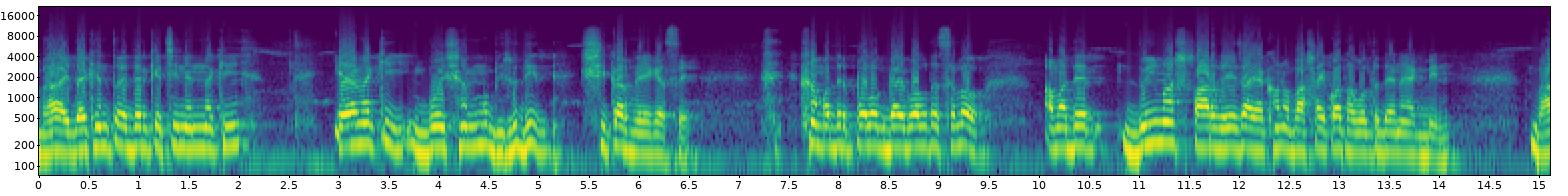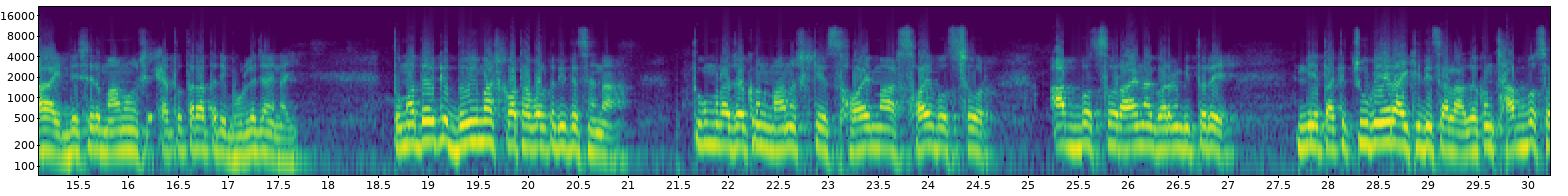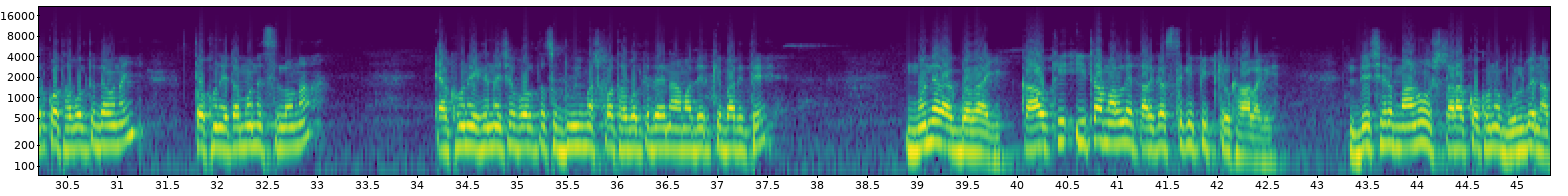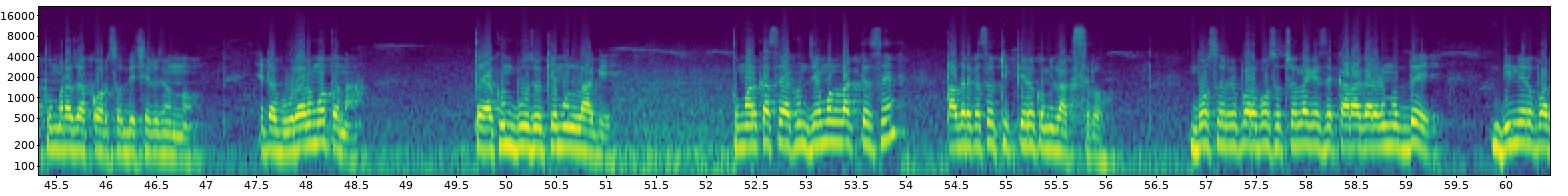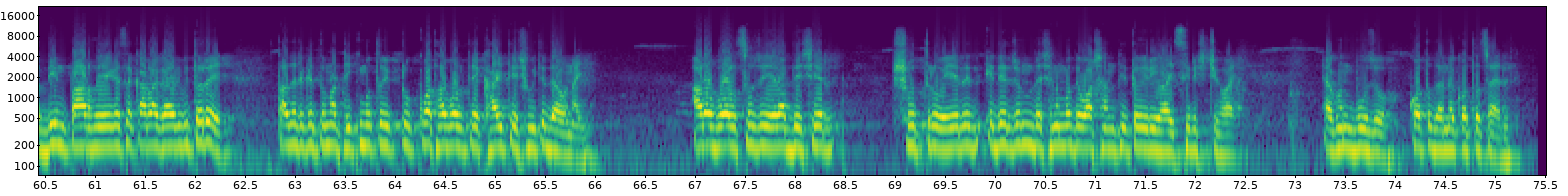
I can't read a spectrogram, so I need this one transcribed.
ভাই, দেখেন তো এদেরকে চিনেন নাকি? এরা নাকি বৈষম্য বিরোধীর শিকার হয়ে গেছে। আমাদের পলক ভাই বলতেছিল, আমাদের দুই মাস পার হয়ে যায় এখনও বাসায় কথা বলতে দেয় না একদিন। ভাই, দেশের মানুষ এত তাড়াতাড়ি ভুলে যায় নাই। তোমাদেরকে দুই মাস কথা বলতে দিতেছে না। তোমরা যখন মানুষকে ছয় মাস, ছয় বছর, আট বছর আয়না ঘরের ভিতরে নিয়ে তাকে চুবিয়ে রাখি দিছালা যখন সাত বছর কথা বলতে দেওয়া নাই, তখন এটা মনে ছিল না। এখন এখানে এসে বলতেছো, দুই মাস কথা বলতে দেয় না আমাদেরকে বাড়িতে। মনে রাখবে ভাই, কাউকে ইটা মারলে তার কাছ থেকে পিটকেল খাওয়া লাগে। দেশের মানুষ তারা কখনো ভুলবে না, তোমরা যা করছ দেশের জন্য। এটা ভোলার মতো না। তো এখন বুঝো কেমন লাগে। তোমার কাছে এখন যেমন লাগতেছে, তাদের কাছেও ঠিক এরকমই লাগছিল। বছরের পর বছর চলে গেছে কারাগারের মধ্যে। দিনের পর দিন পার হয়ে গেছে কারাগারের ভিতরে। তাদেরকে তোমরা ঠিকমতো একটু কথা বলতে, খাইতে, শুইতে দাও নাই। আরও বলছো যে এরা দেশের শত্রু, এর, এদের জন্য দেশের মধ্যে অশান্তি তৈরি হয়, সৃষ্টি হয়। এখন বুঝো, কত দানে কত চাইল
